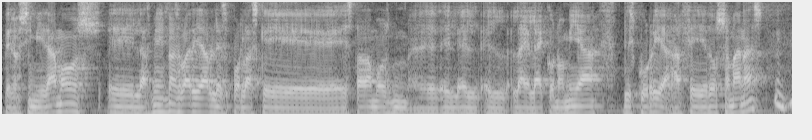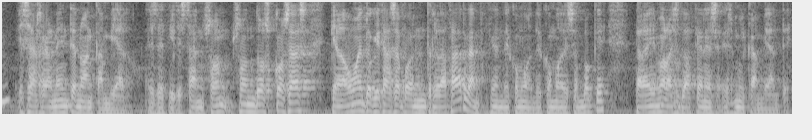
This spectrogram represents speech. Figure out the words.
Pero si miramos eh, las mismas variables por las que estábamos, eh, la, economía discurría hace dos semanas, esas realmente no han cambiado. Es decir, son, son dos cosas que en algún momento quizás se pueden entrelazar en función de cómo, de cómo desemboque, pero ahora mismo la situación es, muy cambiante.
